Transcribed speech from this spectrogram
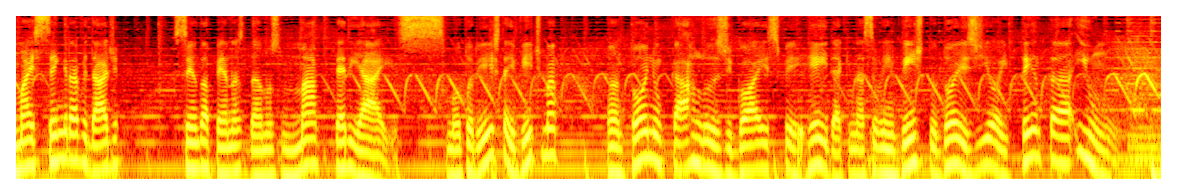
mas sem gravidade, sendo apenas danos materiais. Motorista e vítima Antônio Carlos de Góes Ferreira, que nasceu em 20 de 2 de 81.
